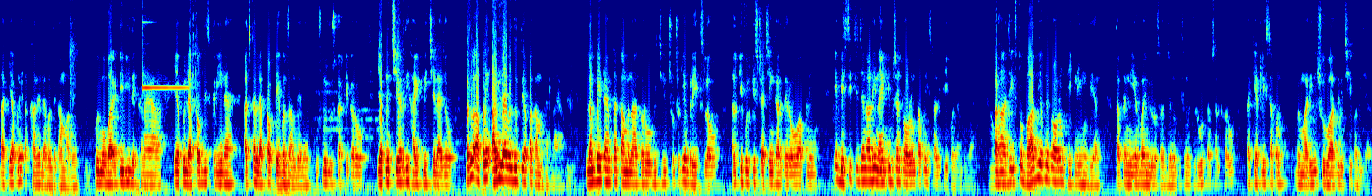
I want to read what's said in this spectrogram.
ਤਾਂ ਕਿ ਆਪਣੇ ਅੱਖਾਂ ਦੇ ਲੈਵਲ ਤੇ ਕੰਮ ਆਵੇ। ਕੋਈ ਮੋਬਾਈਲ ਟੀਵੀ ਦੇਖਣਾ ਆ ਜਾਂ ਕੋਈ ਲੈਪਟਾਪ ਦੀ ਸਕਰੀਨ ਹੈ ਅੱਜ ਕੱਲ ਲੈਪਟਾਪ ਟੇਬਲਸ ਆਉਂਦੇ ਨੇ ਉਸ ਨੂੰ ਯੂਜ਼ ਕਰਕੇ ਕਰੋ। ਜਾਂ ਆਪਣੀ ਚੇਅਰ ਦੀ ਹਾਈਟ ਨੀਚੇ ਲੈ ਜਾਓ। ਮਤਲਬ ਆਪਣੇ ਆਈ ਲੈਵਲ ਦੇ ਉੱਤੇ ਆਪਾਂ ਕੰਮ ਕਰਨਾ ਆ। ਲੰਬੇ ਟਾਈਮ ਤੱਕ ਕੰਮ ਨਾ ਕਰੋ ਵਿੱਚ ਵਿੱਚ ਛੋਟੀ ਛੋਟੀਆਂ ਬ੍ਰੇਕਸ ਲਓ। ਹਲਕੀ ਫੁਲਕੀ ਸਟ੍ਰੈਚਿੰਗ ਕਰਦੇ ਰਹੋ ਆਪਣੀ। ਇਹ ਬੇਸਿਕ ਚੀਜ਼ਾਂ ਨਾਲ ਹੀ 90% ਪ੍ਰੋਬਲਮ ਤਾਂ ਆਪਣੀ ਇਸ ਨਾਲ ਹੀ ਠੀਕ ਹੋ ਜਾਂਦੀ ਹੈ। ਪਰ ਹਾਂ ਜੇ ਇਸ ਤੋਂ ਬਾਅਦ ਵੀ ਆਪਣੀ ਪ੍ਰੋਬਲਮ ਠੀਕ ਨਹੀਂ ਹੁੰਦੀ ਹਨ ਤਾਂ ਆਪਣੇ ਨੀਅਰ ਬਾਈ ਨਿਊਰੋ ਸਰਜਨ ਨੂੰ ਕਿਸੇ ਨੂੰ ਜ਼ਰੂਰ ਕੰਸਲਟ ਕਰੋ ਤਾਂ ਕਿ ਐਟਲੀਸਟ ਆਪਾਂ ਨੂੰ ਬਿਮਾਰੀ ਸ਼ੁਰੂਆਤ ਦੇ ਵਿੱਚ ਹੀ ਫੜੀ ਜਾਵੇ।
